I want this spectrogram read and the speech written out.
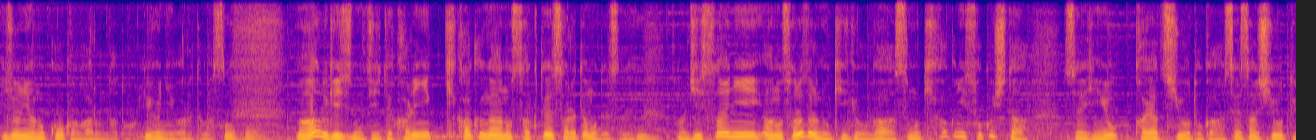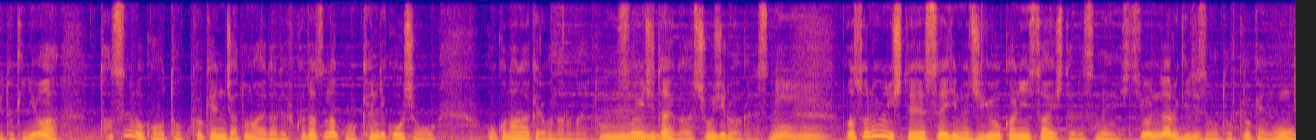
非常にあの効果があるんだというふうに言われてます。まあ、ある技術について仮に規格があの策定されてもですね、その実際にあのそれぞれの企業がその規格に即した製品を開発しようとか生産しようという時には多数のこう特許権者との間で複雑なこう権利交渉を行わなければならないと、そういう事態が生じるわけですね。ええまあ、そのようにして製品の事業化に際してですね必要になる技術の特許権を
